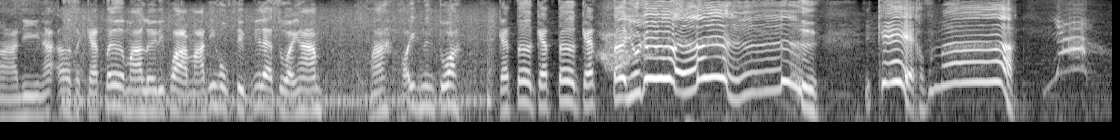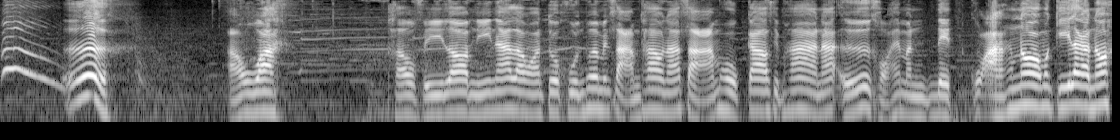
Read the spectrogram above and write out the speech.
มาดีนะเออ scatter มาเลยดีกว่ามาที่ 60 นี่แหละสวยงาม มาขออีกหนึ่งตัว scatter scatter scatter you too เออโอเคขอบคุณมากเออ เอาวะเข้าฟรีรอบนี้นะรางวัลตัวคูณเพิ่มเป็น 3 เท่านะ 3 6 9 15 นะ เออ ขอให้มันเด็ดกว่าข้างนอกเมื่อกี้แล้วกันเนาะ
